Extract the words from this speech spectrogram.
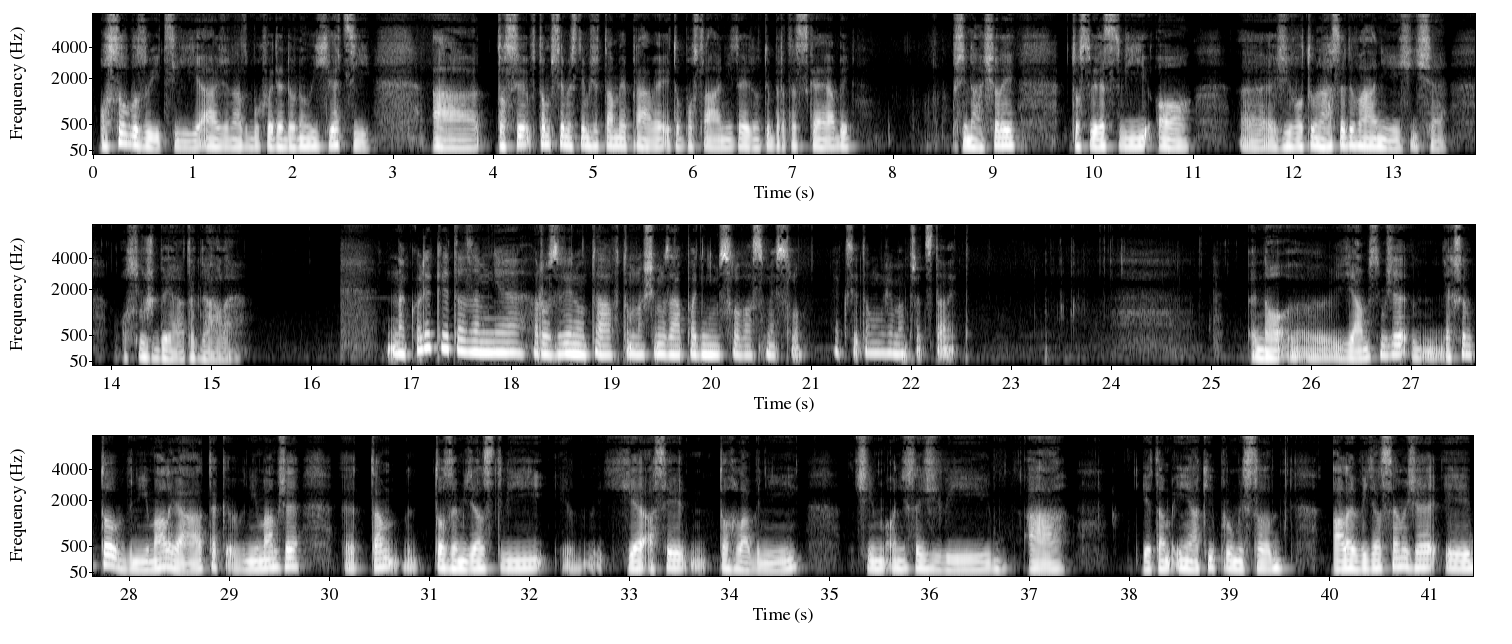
osvobozující a že nás Bůh vede do nových věcí. A to si, v tom si myslím, že tam je právě i to poslání té jednoty bratrské, aby přinášeli to svědectví o e, životu následování Ježíše, o službě a tak dále. Nakolik je ta země rozvinutá v tom našem západním slova smyslu? Jak si to můžeme představit? No, já myslím, že jak jsem to vnímal já, tak vnímám, že tam to zemědělství je asi to hlavní, čím oni se živí a je tam i nějaký průmysl, ale viděl jsem, že i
